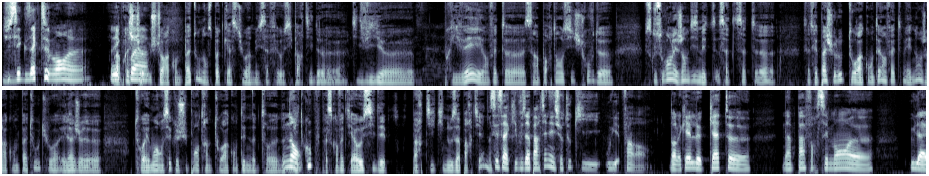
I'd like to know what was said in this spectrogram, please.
Tu Mhm. sais exactement. Après, quoi- je, te, je te raconte pas tout dans ce podcast, tu vois, mais ça fait aussi partie de petite vie euh, privée. Et en fait, euh, c'est important aussi, je trouve, de. Parce que souvent, les gens me disent, mais ça, te- ça, te, ça te fait pas chelou de tout raconter, en fait. Mais non, je raconte pas tout, tu vois. Et là, je, toi et moi, on sait que je suis pas en train de tout raconter de notre, notre Non. vie de couple, parce qu'en fait, il y a aussi des parties qui nous appartiennent. C'est ça, qui vous appartiennent et surtout qui, oui, enfin, dans laquelle Kat euh, n'a pas forcément euh, eu la,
